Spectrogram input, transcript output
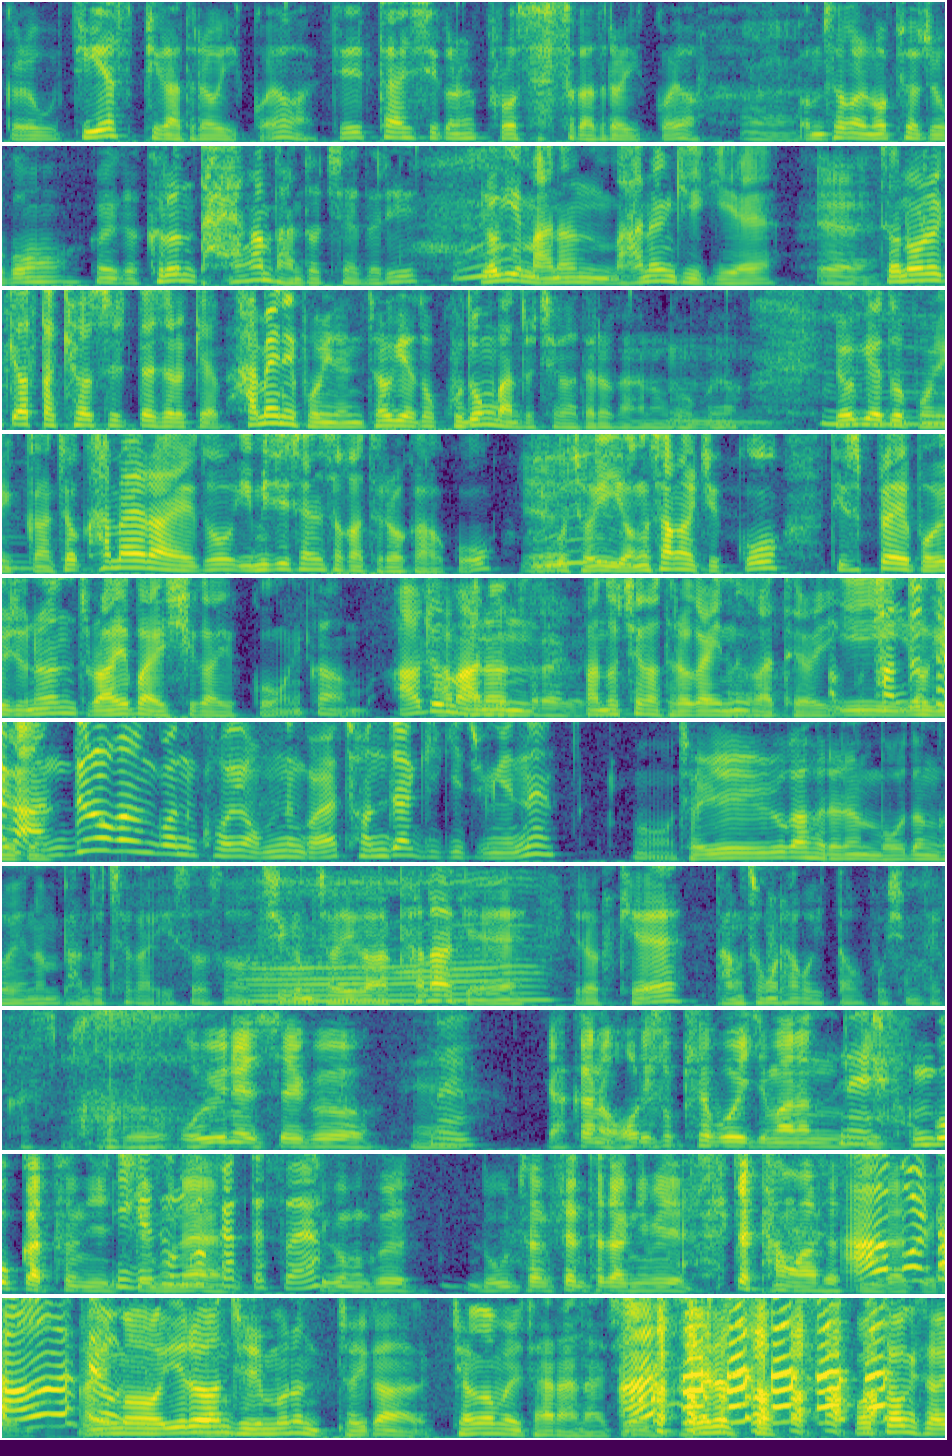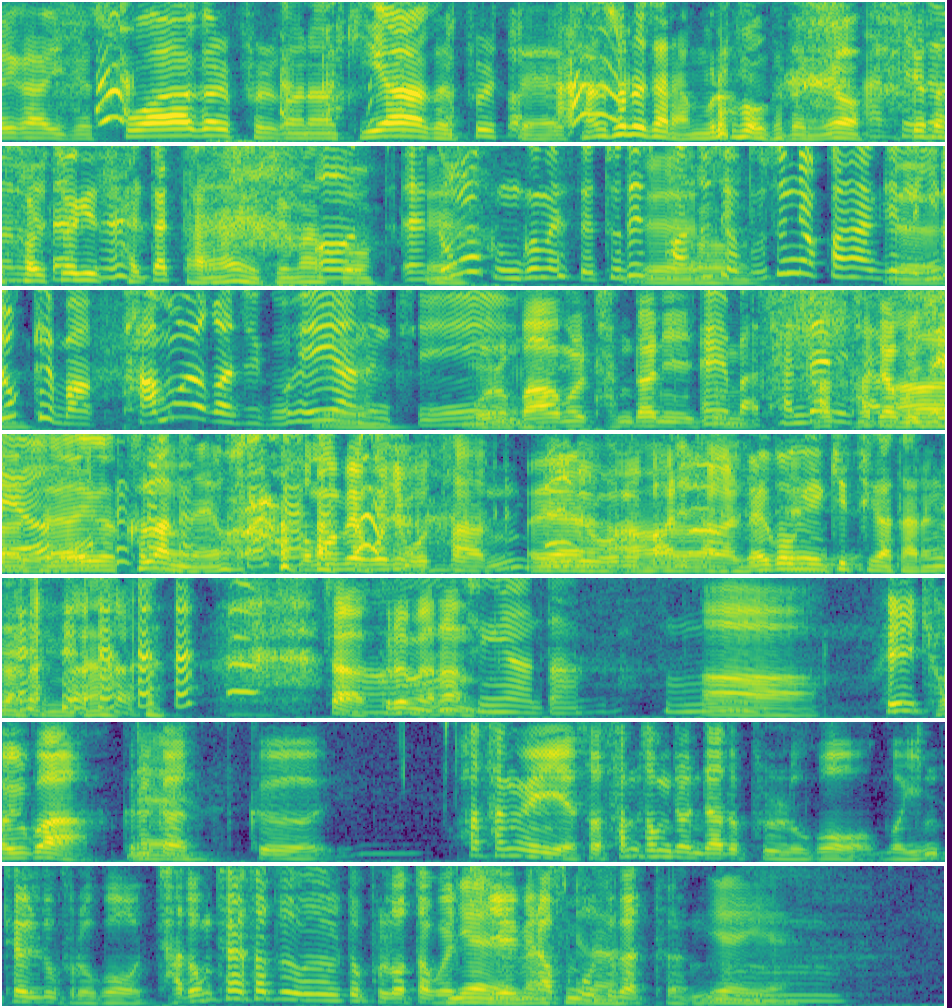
그리고 DSP가 들어 있고요. digital signal processor가 들어 있고요. 네. 음성을 높여주고 그러니까 그런 다양한 반도체들이 음. 여기 많은 많은 기기에 예. 전원을 꼈다 켰을 때 저렇게 화면이 보이는 저기에도 구동 반도체가 들어가는 거고요. 음. 여기에도 음. 보니까 저 카메라에도 이미지 센서가 들어가고 예. 그리고 저희 영상을 찍고 디스플레이 보여주는 driver IC가 있고 그러니까 아주 아, 많은 반도체가, 반도체가 들어가 있는 것 같아요. 이 반도체가 여기에도. 안 들어간 거는 거의 없는 거예요? 전자기기 중에는? 어, 전류가 흐르는 모든 거에는 반도체가 있어서 아. 지금 저희가 편하게 이렇게 방송을 하고 있다고 보시면 될 것 같습니다. 그 오윤혜 씨의 그 네. 약간 어리숙해 보이지만은 네. 송곳 같은 이 이게 송곳 같았어요? 지금 그 노은창 센터장님이 살짝 당황하셨습니다. 아 뭘 당황하세요? 아니 뭐 이런 질문은 저희가 경험을 잘 안 하죠. 아. 예를 들어서 보통 저희가 이제 수학을 풀거나 기하학을 풀 때 산수를 잘 안 물어보거든요. 아, 그래서 설정이 살짝 다양했지만 어, 또 네, 예. 너무 궁금했어요. 도대체 네. 반도체가 어. 무슨 역할을 하길래 네. 이렇게 막 다 모여가지고 회의하는지. 오늘 마음을 단단히 좀 단단히 다잡으세요. 아, 제가 이거 큰일 났네요. 경험해보지 못한 일을 오늘 많이 당하셨 내공의 깊이 깊이가 다른 것 같습니다. 자 아, 그러면은 중요하다. 음. 아 회의 결과 그러니까 네. 그 화상회의에서 삼성전자도 부르고 뭐 인텔도 부르고 자동차 회사들도 불렀다고 해요. 예, GM이나 맞습니다. 포드 같은. 예, 예. 음.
